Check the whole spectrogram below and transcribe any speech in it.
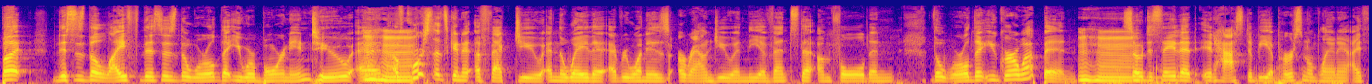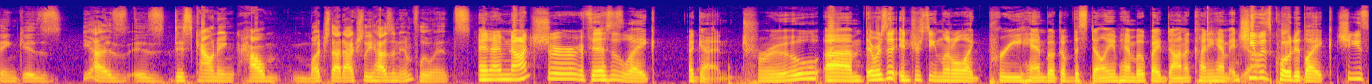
but this is the life, this is the world that you were born into, and Mm-hmm. of course that's going to affect you and the way that everyone is around you and the events that unfold and the world that you grow up in. Mm-hmm. So to say that it has to be a personal planet, I think is yeah is is discounting how much that actually has an influence. and I'm not sure if this is like again true. Um, there was an interesting little like pre handbook of the Stellium handbook by Donna Cunningham, and she was quoted like she's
